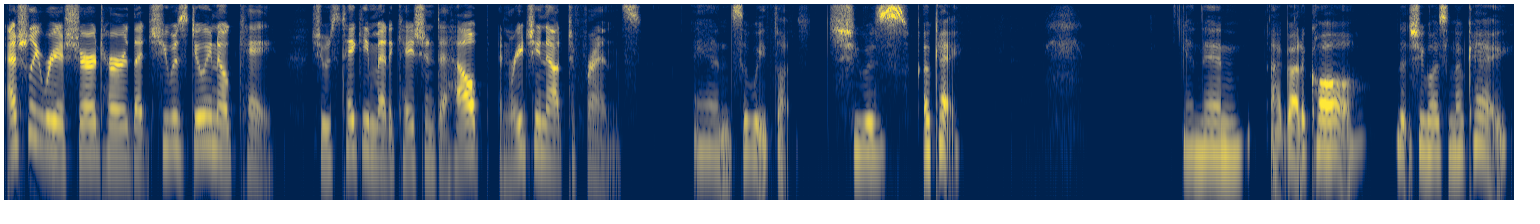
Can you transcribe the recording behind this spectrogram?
Ashley reassured her that she was doing okay. She was taking medication to help and reaching out to friends. And so we thought she was okay. And then I got a call that she wasn't okay.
